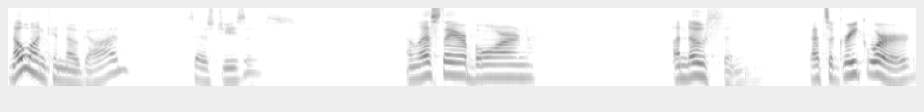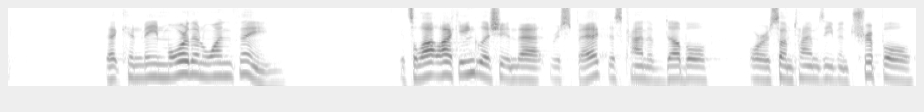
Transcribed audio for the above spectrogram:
No one can know God, says Jesus, unless they are born anothen. That's a Greek word that can mean more than one thing. It's a lot like English in that respect, this kind of double or sometimes even triple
